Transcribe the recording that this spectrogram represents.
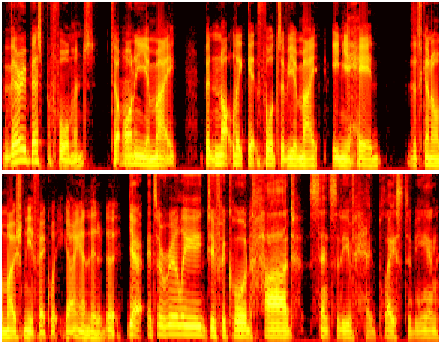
very best performance to mm. honour your mate, but not let get thoughts of your mate in your head that's going to emotionally affect what you're going out there to do. Yeah, it's a really difficult, hard, sensitive head place to be in.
